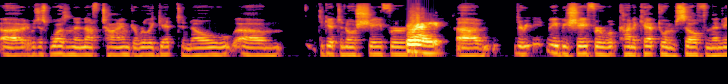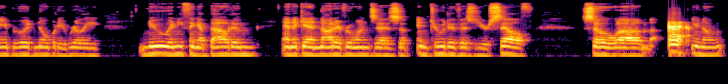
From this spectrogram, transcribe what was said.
uh, it just wasn't enough time to really get to know um, to get to know Shafer. Right. Uh, there, maybe Shafer kind of kept to himself in the neighborhood. Nobody really knew anything about him. And again, not everyone's as intuitive as yourself. So, um, uh, you know,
